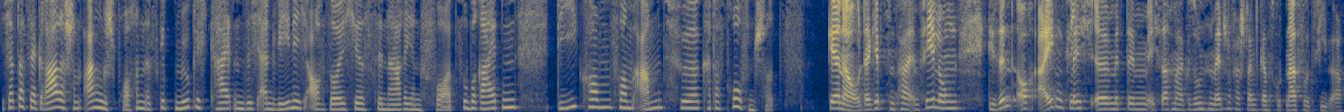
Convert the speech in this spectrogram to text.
Ich habe das ja gerade schon angesprochen. Es gibt Möglichkeiten, sich ein wenig auf solche Szenarien vorzubereiten. Die kommen vom Amt für Katastrophenschutz. Genau, da gibt's ein paar Empfehlungen. Die sind auch eigentlich äh, mit dem, ich sag mal, gesunden Menschenverstand ganz gut nachvollziehbar.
